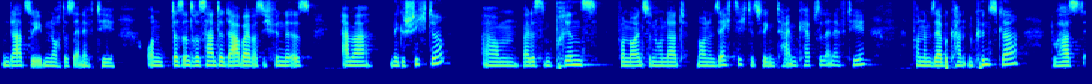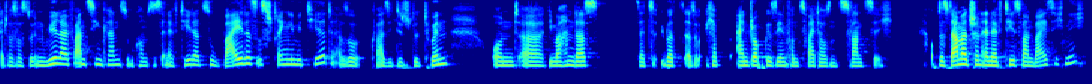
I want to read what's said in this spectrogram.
und dazu eben noch das NFT. Und das Interessante dabei, was ich finde, ist einmal eine Geschichte, ähm, weil das ein Prinz von 1969, deswegen Time Capsule NFT, von einem sehr bekannten Künstler. Du hast etwas, was du in Real Life anziehen kannst. Du bekommst das NFT dazu. Beides ist streng limitiert, also quasi Digital Twin. Und äh, die machen das seit über, also ich habe einen Drop gesehen von 2020. Ob das damals schon NFTs waren, weiß ich nicht.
